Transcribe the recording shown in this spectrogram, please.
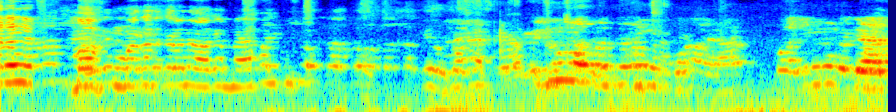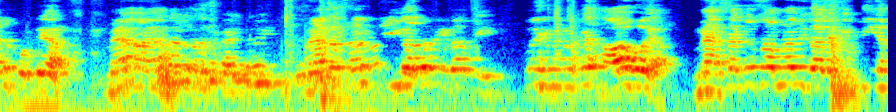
ਅਰੇ ਮਾਫੀ ਮਦਦ ਕਰਨ ਆ ਗਿਆ ਮੈਂ ਭਾਈ ਕੁਝ ਭਾਜੀ ਮੈਨੂੰ ਬਜਾਇ ਤੇ ਕੁੱਟਿਆ ਮੈਂ ਆਇਆ ਤਾਂ ਰਿਸਪੈਕਟ ਨਹੀਂ ਮੈਂ ਤਾਂ ਸਰ ਕੀ ਗੱਲ ਹੋਈ ਨਾ ਸੀ? ਤੁਸੀਂ ਮੈਨੂੰ ਕਿ ਆ ਹੋਇਆ। ਮੈਂ ਸੱਚੋ ਸਾਹਿਬ ਨਾਲ ਵੀ ਗੱਲ ਕੀਤੀ ਆ।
